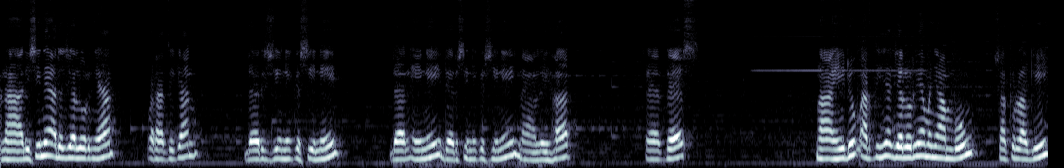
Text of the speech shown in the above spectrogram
Nah, di sini ada jalurnya. Perhatikan dari sini ke sini dan ini dari sini ke sini. Nah, lihat. Saya tes. Nah, hidup artinya jalurnya menyambung. Satu lagi.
